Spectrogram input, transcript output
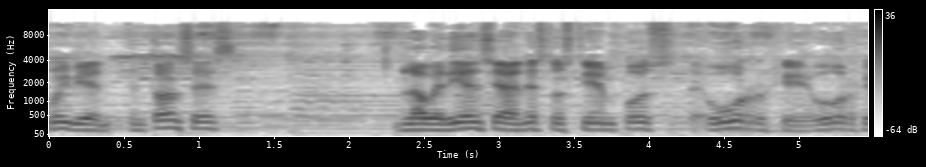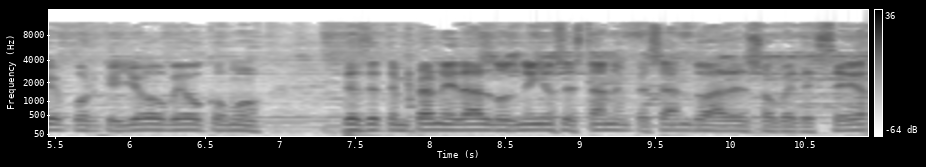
Muy bien, entonces la obediencia en estos tiempos urge, urge, porque yo veo como desde temprana edad los niños están empezando a desobedecer,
